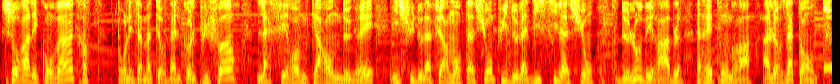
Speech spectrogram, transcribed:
saura les convaincre. Pour les amateurs d'alcool plus fort, l'acérum 40 degrés, issu de la fermentation puis de la distillation de l'eau d'érable, répondra à leurs attentes.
